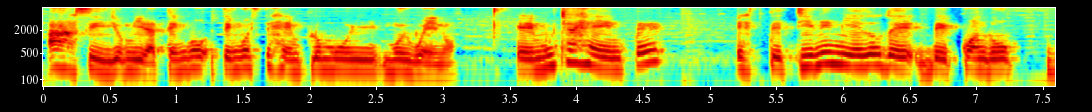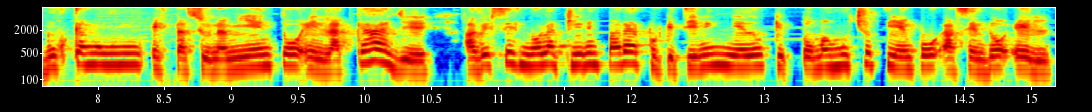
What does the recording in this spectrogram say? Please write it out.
ah, sí, yo mira, tengo, tengo este ejemplo muy, muy bueno. Eh, mucha gente este, tiene miedo de, cuando buscan un estacionamiento en la calle, a veces no la quieren parar porque tienen miedo que toman mucho tiempo haciendo el,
